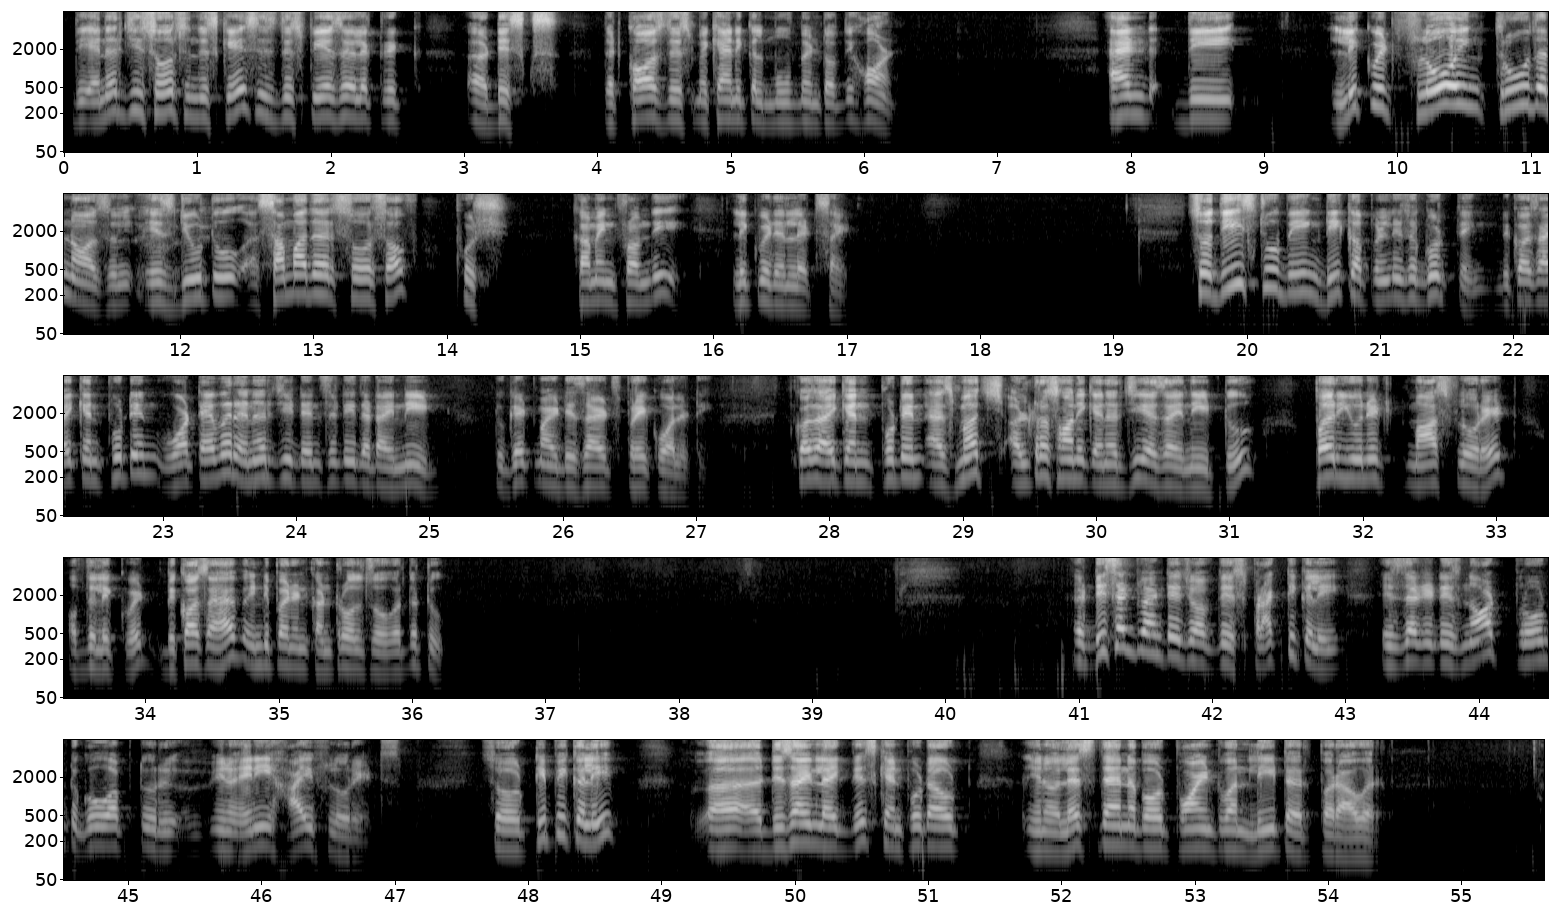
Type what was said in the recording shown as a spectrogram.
The energy source in this case is this piezoelectric uh, discs that cause this mechanical movement of the horn. And the liquid flowing through the nozzle is due to some other source of push coming from the liquid inlet side. So, these two being decoupled is a good thing, because I can put in whatever energy density that I need to get my desired spray quality, because I can put in as much ultrasonic energy as I need to per unit mass flow rate of the liquid, because I have independent controls over the two. A disadvantage of this practically is that it is not prone to go up to you know any high flow rates. So, typically uh, a design like this can put out you know less than about 0.1 liter per hour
